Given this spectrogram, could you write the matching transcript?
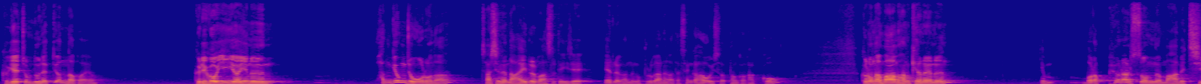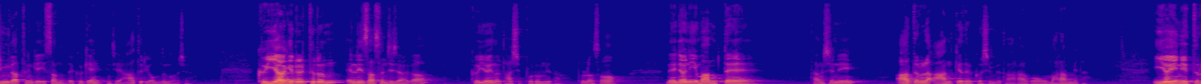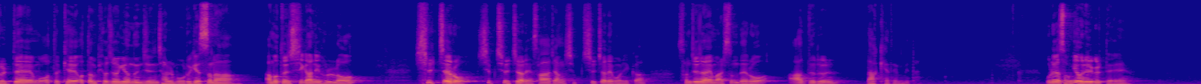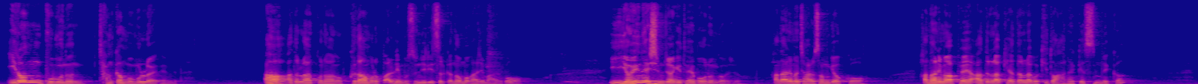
그게 좀 눈에 띄었나 봐요. 그리고 이 여인은 환경적으로나 자신의 나이를 봤을 때 이제 애를 갖는 건 불가능하다 생각하고 있었던 것 같고 그러나 마음 한켠에는 뭐라 표현할 수 없는 마음의 짐 같은 게 있었는데 그게 이제 아들이 없는 거죠. 그 이야기를 들은 엘리사 선지자가 그 여인을 다시 부릅니다. 불러서 내년 이맘때 당신이 아들을 안게 될 것입니다라고 말합니다. 이 여인이 들을 때 뭐 어떻게 어떤 표정이었는지는 잘 모르겠으나 아무튼 시간이 흘러 실제로 17절에 4장 17절에 보니까 선지자의 말씀대로 아들을 낳게 됩니다. 우리가 성경을 읽을 때 이런 부분은 잠깐 머물러야 됩니다. 아 아들 낳았구나 하고 그 다음으로 빨리 무슨 일이 있을까 넘어가지 말고 이 여인의 심정이 돼 보는 거죠. 하나님은 잘 섬겼고 하나님 앞에 아들 낳게 해달라고 기도 안 했겠습니까?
